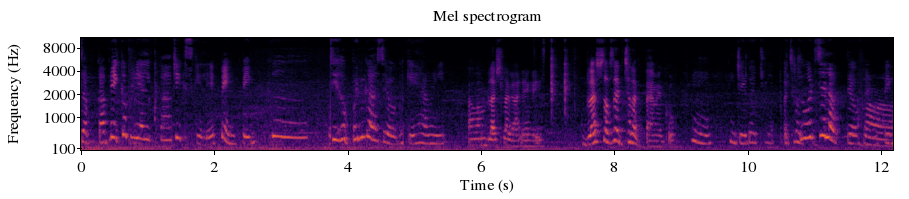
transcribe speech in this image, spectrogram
सबका मेकअप रियल का चिक्स के लिए पिंक पिंक ओपन कहाँ से होगा कि हम अब हम ब्लश लगा रहे हैं गई ब्लश सबसे अच्छा लगता है मेरे को। हम्म, मुझे भी अच्छा लगता है। क्यूट से लगते फिर। पिंक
